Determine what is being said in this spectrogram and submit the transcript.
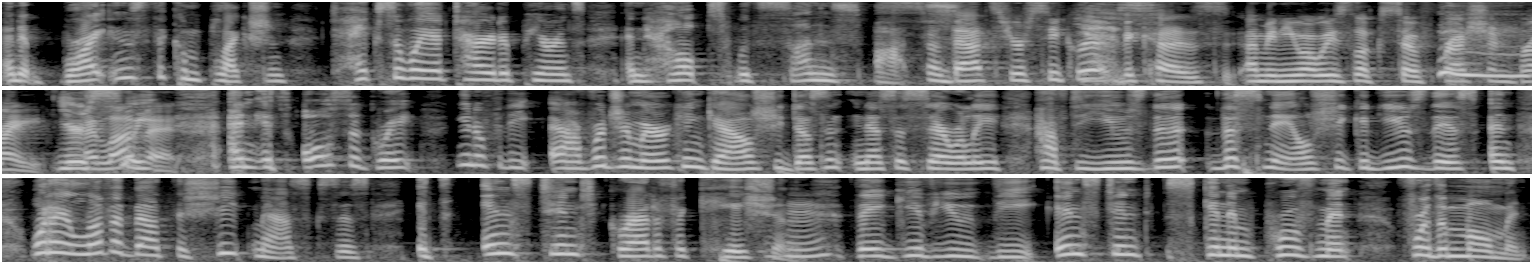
and it brightens the complexion takes away a tired appearance, and helps with sunspots. So that's your secret? Yes. Because, I mean, you always look so fresh and bright. You're I love sweet. it. And it's also great, you know, for the average American gal, she doesn't necessarily have to use the, the snail. She could use this. And what I love about the sheet masks is it's instant gratification. Mm -hmm. They give you the instant skin improvement for the moment.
